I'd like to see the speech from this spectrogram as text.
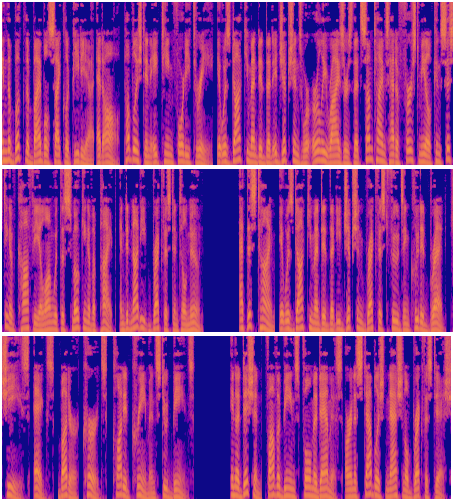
In the book The Bible Cyclopedia et al., published in 1843, it was documented that Egyptians were early risers that sometimes had a first meal consisting of coffee along with the smoking of a pipe, and did not eat breakfast until noon. At this time, it was documented that Egyptian breakfast foods included bread, cheese, eggs, butter, curds, clotted cream and stewed beans. In addition, fava beans are an established national breakfast dish.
